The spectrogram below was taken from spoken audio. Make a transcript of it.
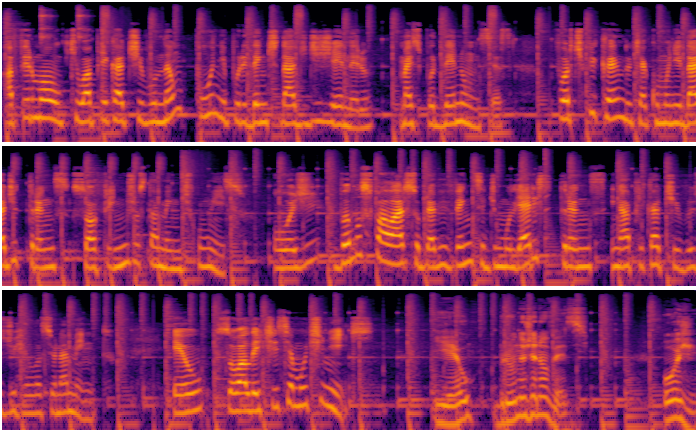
afirmou que o aplicativo não pune por identidade de gênero, mas por denúncias, fortificando que a comunidade trans sofre injustamente com isso. Hoje, vamos falar sobre a vivência de mulheres trans em aplicativos de relacionamento. Eu sou a Letícia Mutinic. E eu, Bruno Genovese. Hoje,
